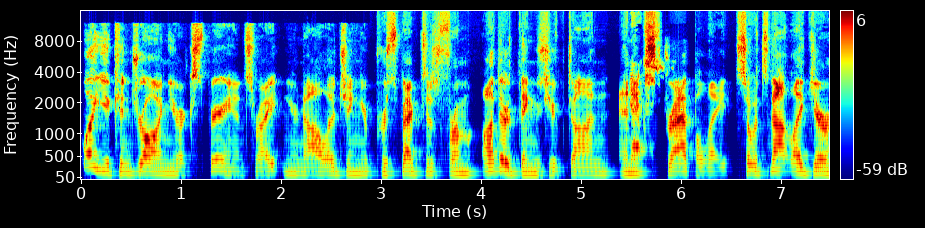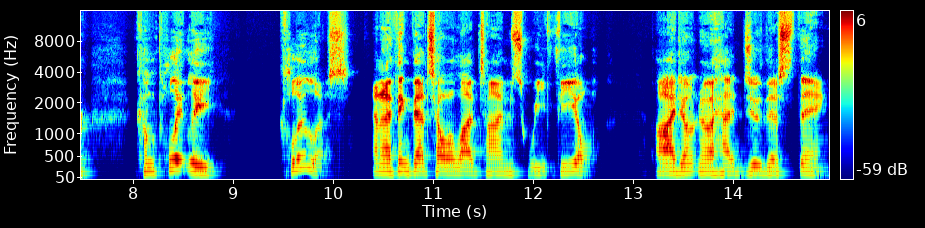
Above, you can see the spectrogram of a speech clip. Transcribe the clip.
Well, you can draw on your experience, right? And your knowledge and your perspectives from other things you've done and yes. extrapolate. So it's not like you're completely clueless. And I think that's how a lot of times we feel. Oh, I don't know how to do this thing.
